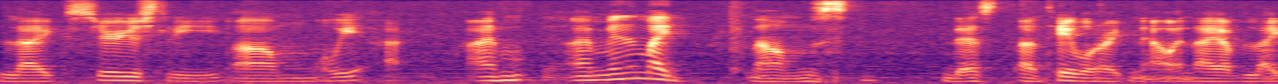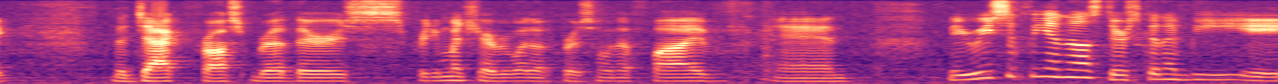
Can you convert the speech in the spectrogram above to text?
Like, seriously, um, we, I'm, I'm in my um, desk uh, table right now, and I have like the Jack Frost brothers, pretty much everyone of Persona 5, and they recently announced there's gonna be a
